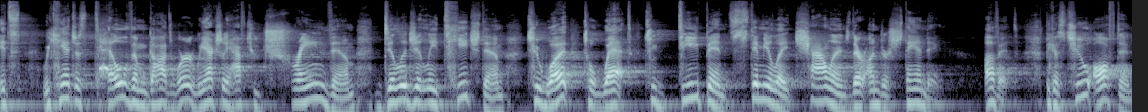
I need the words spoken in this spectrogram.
It's we can't just tell them God's word. We actually have to train them, diligently teach them to what? To whet, to deepen, stimulate, challenge their understanding of it. Because too often,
